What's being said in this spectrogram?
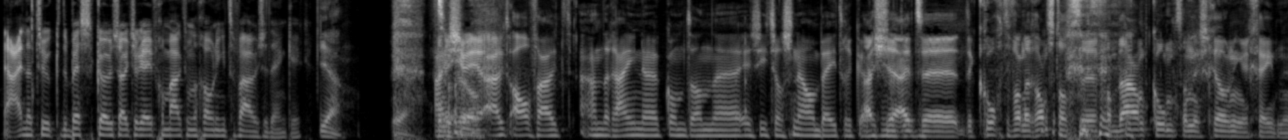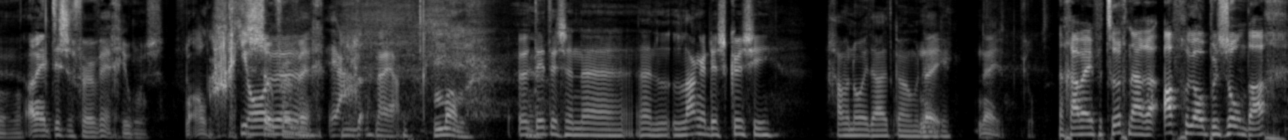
ja, en natuurlijk de beste keuze uit je leven gemaakt om naar Groningen te verhuizen, denk ik. Ja. Ja. Als wel. je uit Alphen uit aan de Rijn eh, komt, dan eh, is iets al snel een betere keuze. Als je uit eh, de krochten van de Randstad eh, vandaan komt, dan is Groningen geen... eh, Alleen het is er ver weg, jongens. Van alles. Ach, joh, zo ver weg. Ja, nou ja. Man. Dit is een, eh, een lange discussie. Daar gaan we nooit uitkomen, denk ik. nee, klopt. Dan gaan we even terug naar afgelopen zondag.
